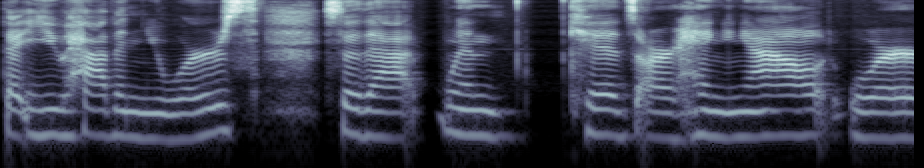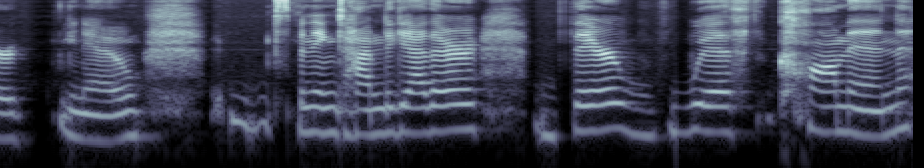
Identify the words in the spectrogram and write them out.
that you have in yours so that when kids are hanging out or you know spending time together they're with common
